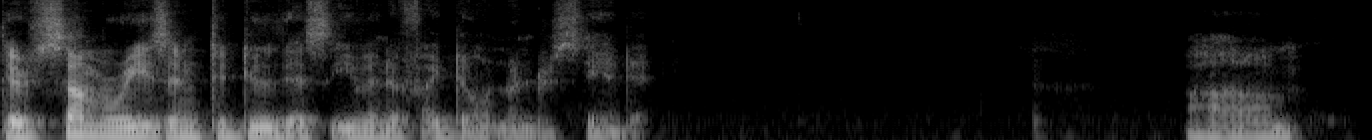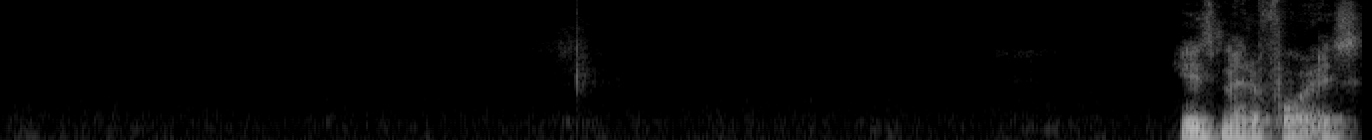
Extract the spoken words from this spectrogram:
there's some reason to do this, even if I don't understand it. Um, his metaphor is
